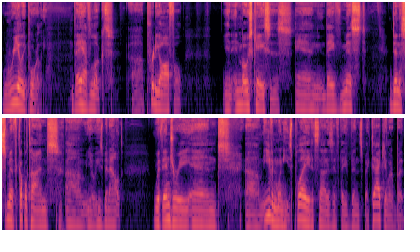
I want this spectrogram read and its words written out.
Really poorly. They have looked uh, pretty awful in, in most cases, and they've missed Dennis Smith a couple times. Um, you know, he's been out with injury, and um, even when he's played, it's not as if they've been spectacular. But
